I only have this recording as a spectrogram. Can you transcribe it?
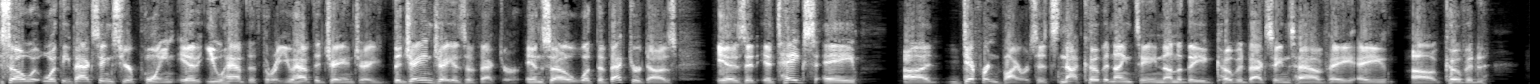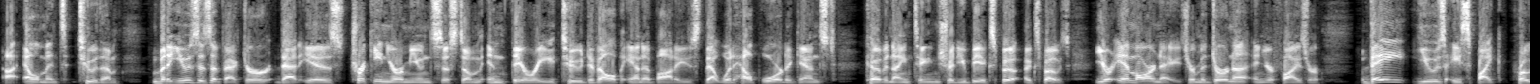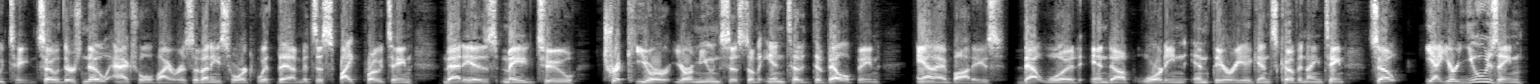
so with the vaccines, to your point, if you have the three. You have the J and J. The J and J is a vector, and so what the vector does is it, it takes a uh, different virus. It's not COVID 19. None of the COVID vaccines have a, a uh, COVID uh, element to them, but it uses a vector that is tricking your immune system, in theory, to develop antibodies that would help ward against COVID 19 should you be expo- exposed. Your mRNAs, your Moderna and your Pfizer, they use a spike protein. So there's no actual virus of any sort with them. It's a spike protein that is made to trick your, your immune system into developing antibodies that would end up warding, in theory, against COVID 19. So, yeah, you're using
